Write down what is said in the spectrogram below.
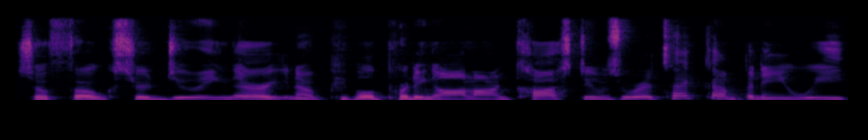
So folks are doing their you know people putting on on costumes. We're a tech company. We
